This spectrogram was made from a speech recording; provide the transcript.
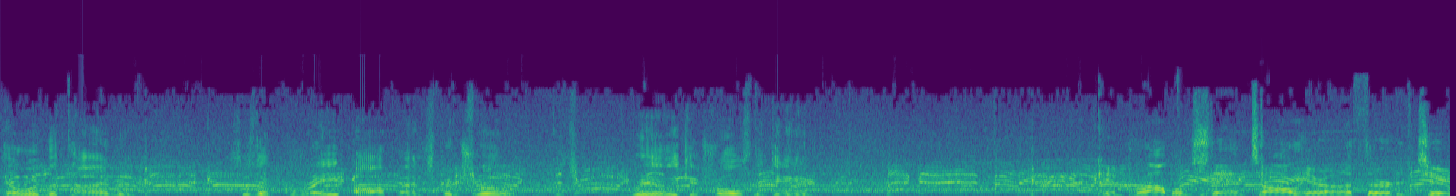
killing the time. And this is a great offense for True. Really controls the game. Can Problem stand tall here on a third and two?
